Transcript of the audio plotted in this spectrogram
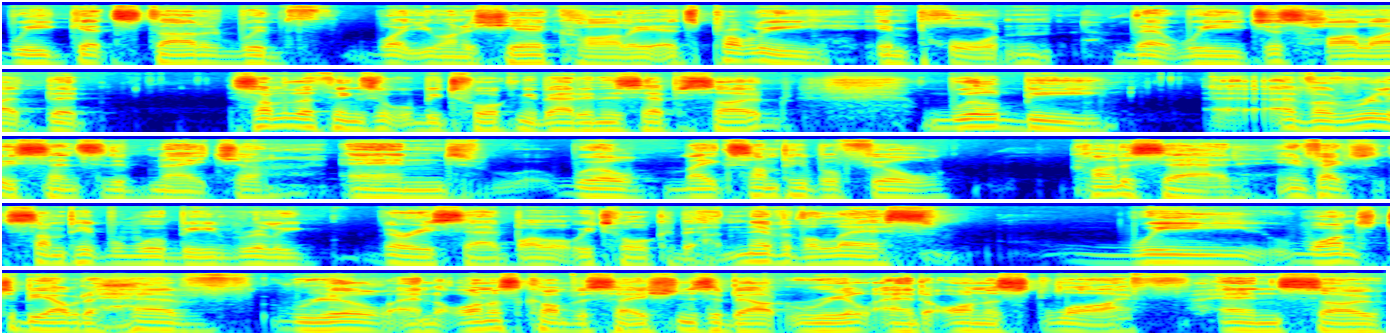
we get started with what you want to share, Kylie, it's probably important that we just highlight that some of the things that we'll be talking about in this episode will be uh, of a really sensitive nature and will make some people feel kind of sad. In fact, some people will be really very sad by what we talk about. Nevertheless, we want to be able to have real and honest conversations about real and honest life. And so,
